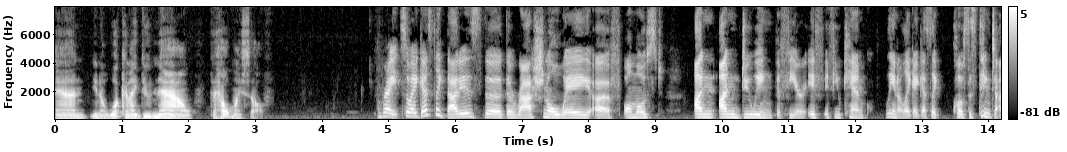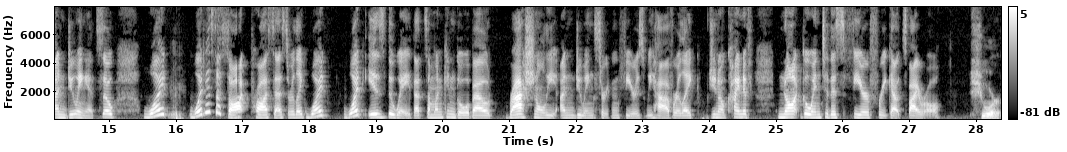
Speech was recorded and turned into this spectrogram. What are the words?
and you know what can i do now to help myself? Right. So i guess like that is the the rational way of almost un- undoing the fear if if you can you know like i guess like closest thing to undoing it. So what what is the thought process or like what what is the way that someone can go about rationally undoing certain fears we have or like you know kind of not go into this fear freak out spiral Sure.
